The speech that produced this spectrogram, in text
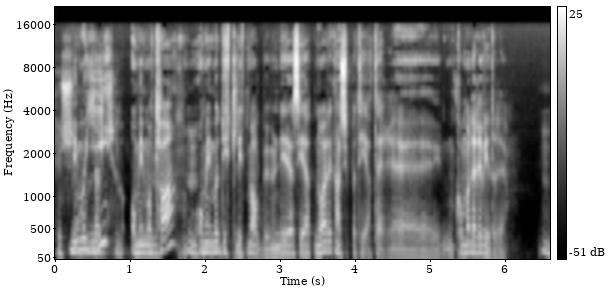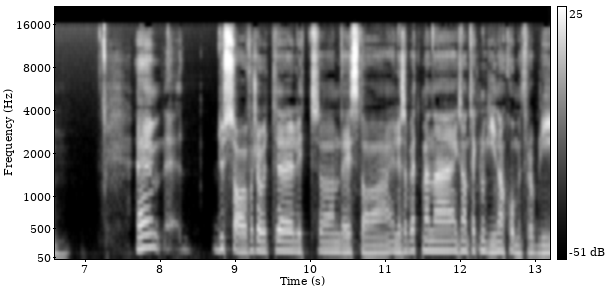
push Vi må gi, og vi må ta, mm. og vi må dytte litt med albumen i det og si at nå er det kanskje på tide at dere eh, kommer dere videre. Mm. Um, du sa jo for så vidt eh, litt om det i stad, Elisabeth, men eh, sant, teknologien har kommet for å bli.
